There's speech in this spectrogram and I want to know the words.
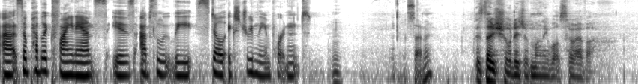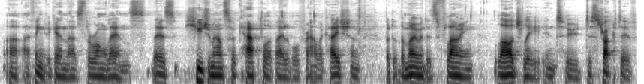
Uh, so public finance is absolutely still extremely important. Simon? There's no shortage of money whatsoever. Uh, I think, again, that's the wrong lens. There's huge amounts of capital available for allocation, but at the moment it's flowing largely into destructive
